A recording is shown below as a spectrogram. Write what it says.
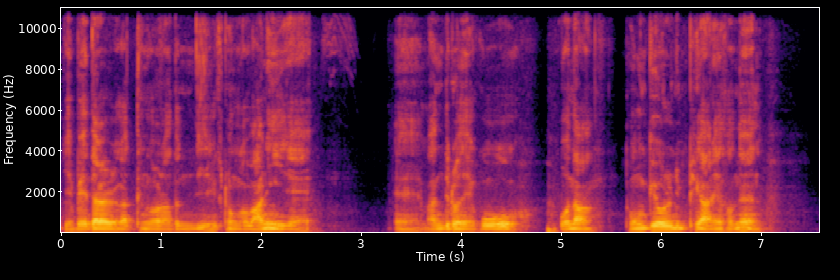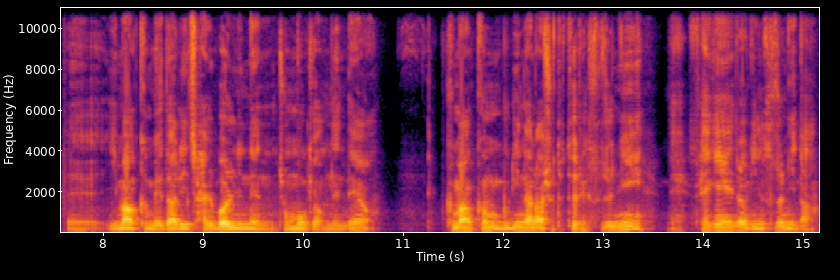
이제 메달 같은 거라든지 그런 거 많이 이제 예, 만들어내고 워낙 동계올림픽 안에서는 예, 이만큼 메달이 잘 벌리는 종목이 없는데요. 그만큼 우리나라 쇼트트랙 수준이 네, 세계적인 수준이다.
